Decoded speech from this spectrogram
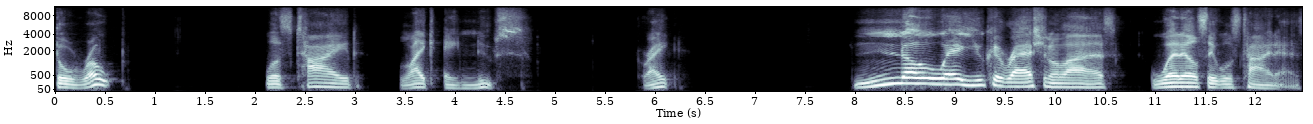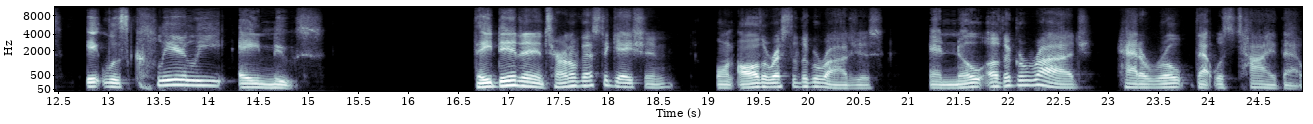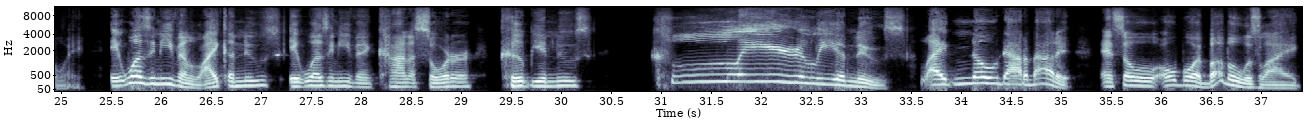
the rope was tied like a noose right no way you could rationalize what else it was tied as it was clearly a noose. They did an internal investigation on all the rest of the garages, and no other garage had a rope that was tied that way. It wasn't even like a noose. It wasn't even kind of, sort of, could be a noose. Clearly a noose. Like, no doubt about it. And so, old boy Bubba was like,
